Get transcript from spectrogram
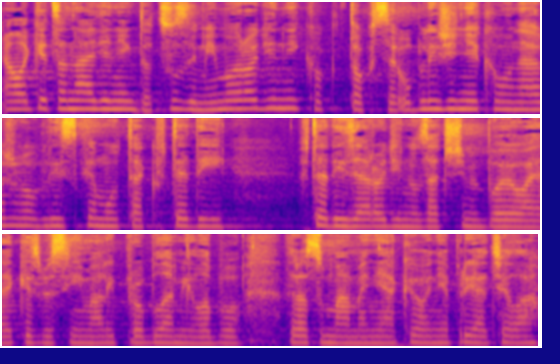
ale keď sa nájde niekto cudzí mimo rodiny, kto chce ublížiť niekomu nášho blízkemu, tak vtedy, vtedy za rodinu začneme bojovať, aj keď sme s ním mali problémy, lebo zrazu máme nejakého nepriateľa.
